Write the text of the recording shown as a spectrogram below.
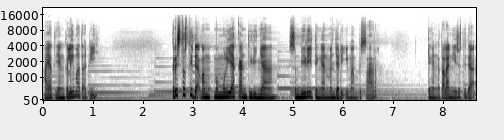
ayat yang kelima tadi. Kristus tidak memuliakan dirinya sendiri dengan menjadi imam besar, dengan kata lain, Yesus tidak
